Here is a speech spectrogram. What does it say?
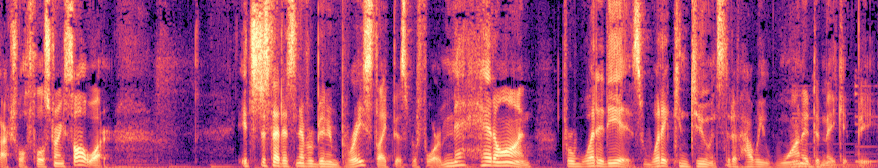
actual full strength saltwater. It's just that it's never been embraced like this before, met head on for what it is, what it can do, instead of how we wanted to make it be.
